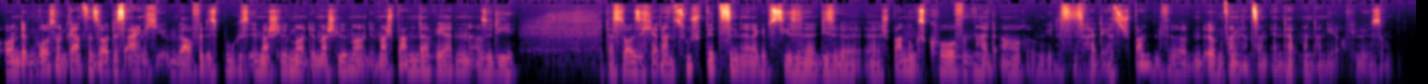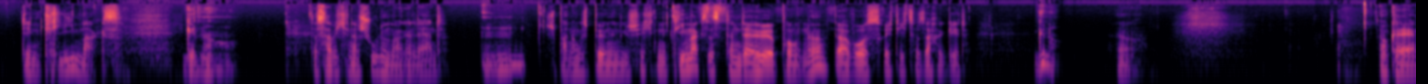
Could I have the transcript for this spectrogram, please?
Und im Großen und Ganzen sollte es eigentlich im Laufe des Buches immer schlimmer und immer schlimmer und immer spannender werden. Also die, das soll sich ja dann zuspitzen. Ja, da gibt's diese, diese äh, Spannungskurven halt auch irgendwie, dass es halt erst spannend wird und irgendwann ganz am Ende hat man dann die Auflösung. Den Klimax. Genau. Das habe ich in der Schule mal gelernt. Mhm. Spannungsbögen in Geschichten. Klimax ist dann der Höhepunkt, ne? Da, wo es richtig zur Sache geht. Genau. Ja. Okay.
